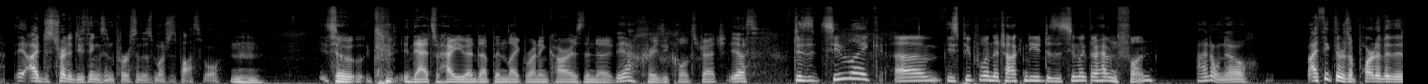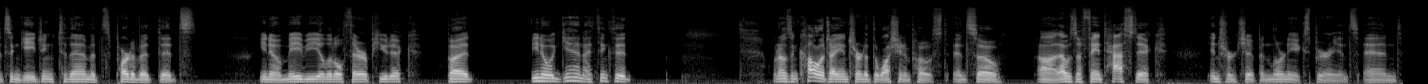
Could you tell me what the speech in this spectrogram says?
I just try to do things in person as much as possible. Mm-hmm. So that's how you end up in like running cars in a Yeah. crazy cold stretch. Yes, Does it seem like um, these people when they're talking to you? Does it seem like they're having fun? I don't know. I think there's a part of it that's engaging to them. It's part of it that's, you know, maybe a little therapeutic. But, you know, again, I think that when I was in college, I interned at the Washington Post. And so uh, that was a fantastic internship and learning experience. And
